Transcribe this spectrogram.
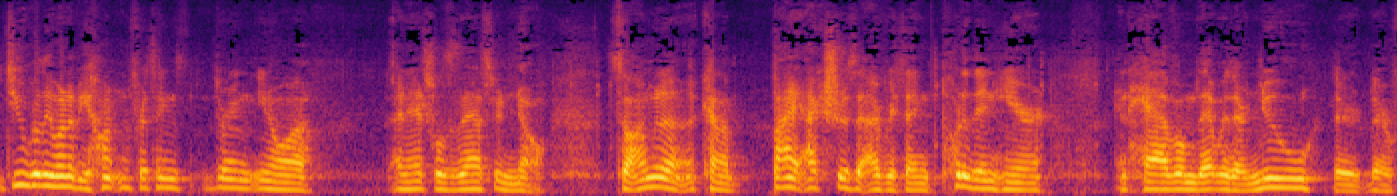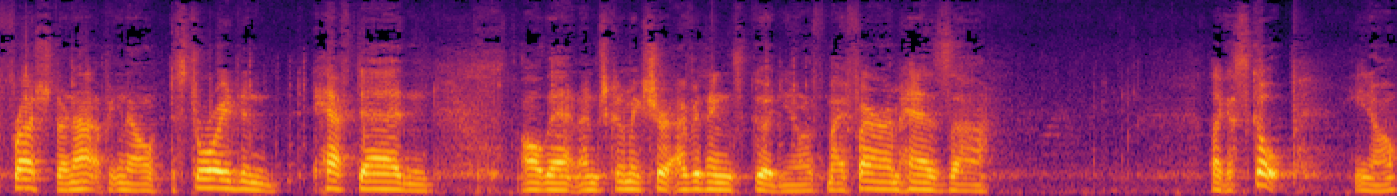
do you really want to be hunting for things during, you know, a, a natural disaster? No. So I'm going to kind of buy extras of everything, put it in here, and have them. That way they're new, they're, they're fresh, they're not, you know, destroyed and half dead and all that. And I'm just going to make sure everything's good. You know, if my firearm has, uh, like a scope, you know,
